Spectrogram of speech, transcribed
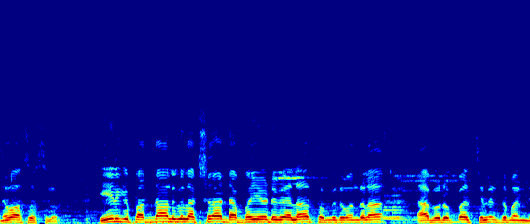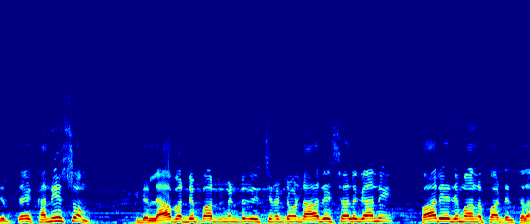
నివాసస్తులు. ఈయనకి పద్నాలుగు లక్షల డెబ్బై ఏడు వేల తొమ్మిది వందల యాభై రూపాయలు చెల్లించమని చెప్తే కనీసం ఇటు లేబర్ డిపార్ట్మెంట్ ఇచ్చినటువంటి ఆదేశాలు కానీ కారు యజమానులు పాటించాల.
